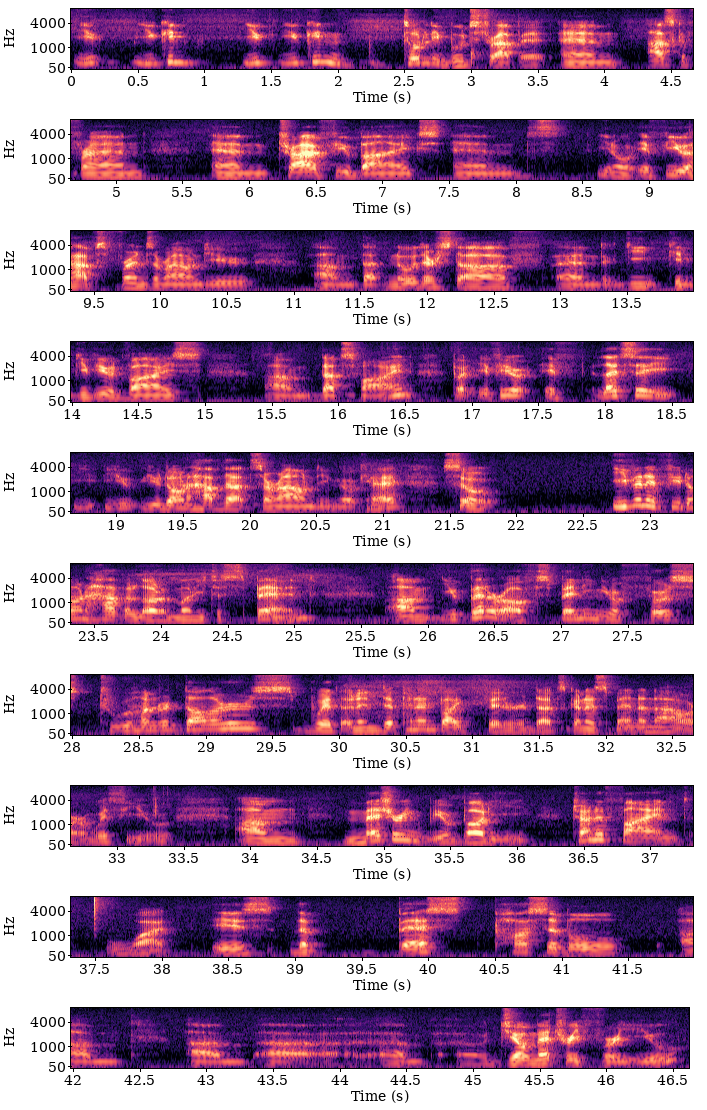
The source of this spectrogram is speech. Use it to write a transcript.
you you can you you can totally bootstrap it and ask a friend and try a few bikes and you know if you have friends around you um, that know their stuff and can give you advice um, that's fine. But if you're if let's say you, you don't have that surrounding okay? So even if you don't have a lot of money to spend, um, you're better off spending your first two hundred dollars with an independent bike fitter that's going to spend an hour with you, um, measuring your body, trying to find what is the best possible um, um, uh, um, uh, geometry for you,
